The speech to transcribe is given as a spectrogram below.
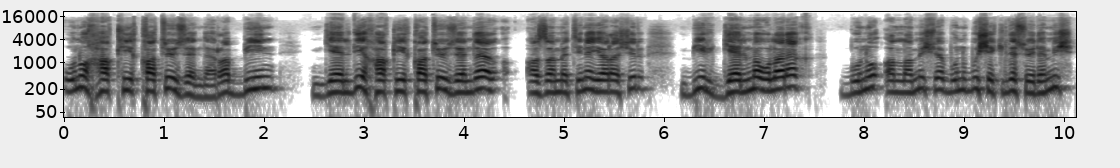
onu hakikati üzerinde Rabbin geldi hakikati üzerinde azametine yaraşır bir gelme olarak bunu anlamış ve bunu bu şekilde söylemiş.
